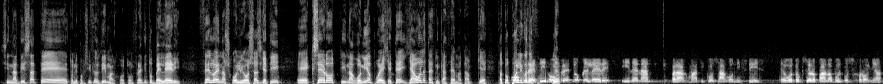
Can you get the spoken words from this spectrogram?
συναντήσατε τον υποψήφιο δήμαρχο, τον Φρέντι τον Μπελέρη. Θέλω ένα σχόλιο σας, γιατί ε, ξέρω την αγωνία που έχετε για όλα τα εθνικά θέματα και θα το πω ο λίγο... Φρέντι, διαφο- ο Ναι. Φρέντι ο Μπελέρη είναι ένας πραγματικός αγωνιστής. Εγώ τον ξέρω πάνω από 20 χρόνια.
